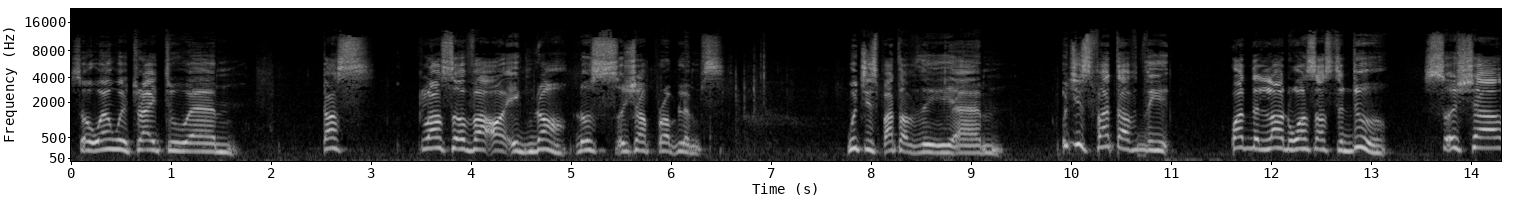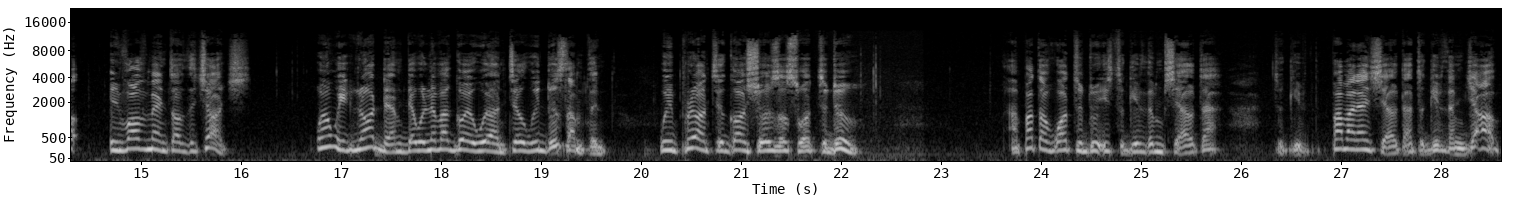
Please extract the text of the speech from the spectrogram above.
So when we try to um, just gloss over or ignore those social problems, which is part of the, um, which is part of the, what the Lord wants us to do, social involvement of the church. When we ignore them, they will never go away until we do something. We pray until God shows us what to do. And part of what to do is to give them shelter, to give permanent shelter, to give them job,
